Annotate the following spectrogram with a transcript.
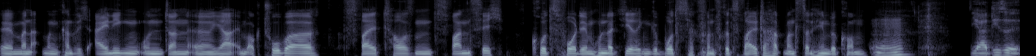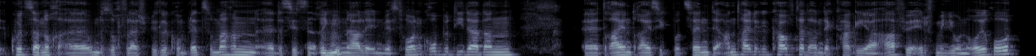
äh, man, man kann sich einigen und dann äh, ja im Oktober 2020, kurz vor dem 100-jährigen Geburtstag von Fritz Walter, hat man es dann hinbekommen. Mhm. Ja, diese, kurz dann noch, äh, um das noch vielleicht ein bisschen komplett zu machen, äh, das ist jetzt eine mhm. regionale mhm. Investorengruppe, die da dann äh, 33 Prozent der Anteile gekauft hat an der KGAA für 11 Millionen Euro.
